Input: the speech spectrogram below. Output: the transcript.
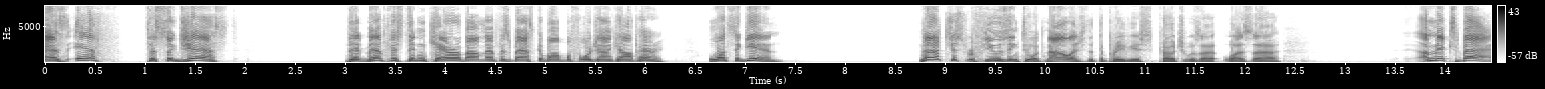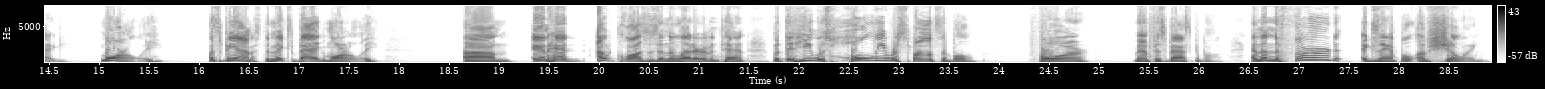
as if to suggest that Memphis didn't care about Memphis basketball before John Calipari. Once again, not just refusing to acknowledge that the previous coach was a was a a mixed bag morally. Let's be honest, a mixed bag morally. Um, and had out clauses in the letter of intent, but that he was wholly responsible for Memphis basketball. And then the third example of shilling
